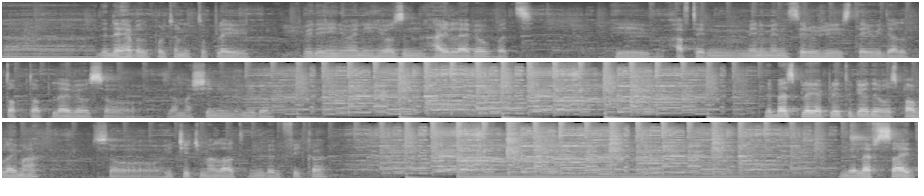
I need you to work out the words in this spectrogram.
Uh, then they have the opportunity to play with, with him when he was in high level, but he, after many, many surgery, stay with the top, top level, so he's a machine in the middle. The best player I played together was Pablo Aimar, so he teach me a lot in Benfica. On the left side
